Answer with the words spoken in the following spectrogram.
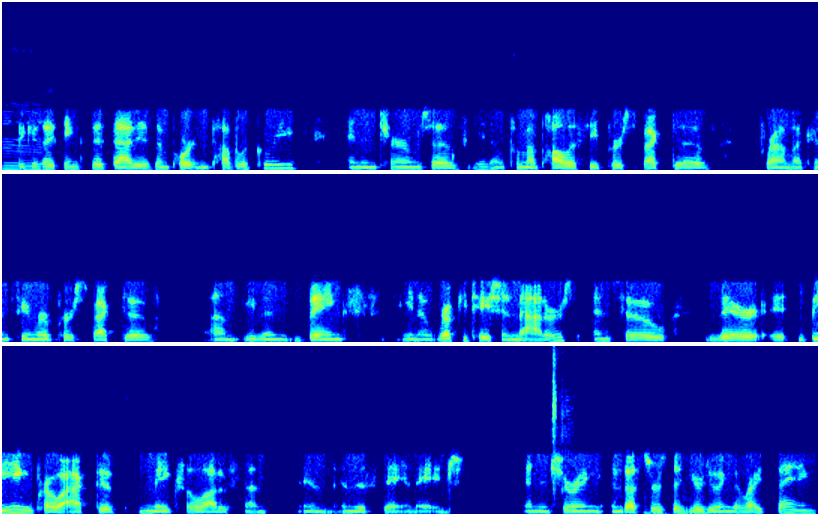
mm. because I think that that is important publicly and in terms of, you know, from a policy perspective, from a consumer perspective, um, even banks you know, reputation matters. And so there, being proactive makes a lot of sense in, in this day and age and ensuring investors mm-hmm. that you're mm-hmm. doing the right thing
